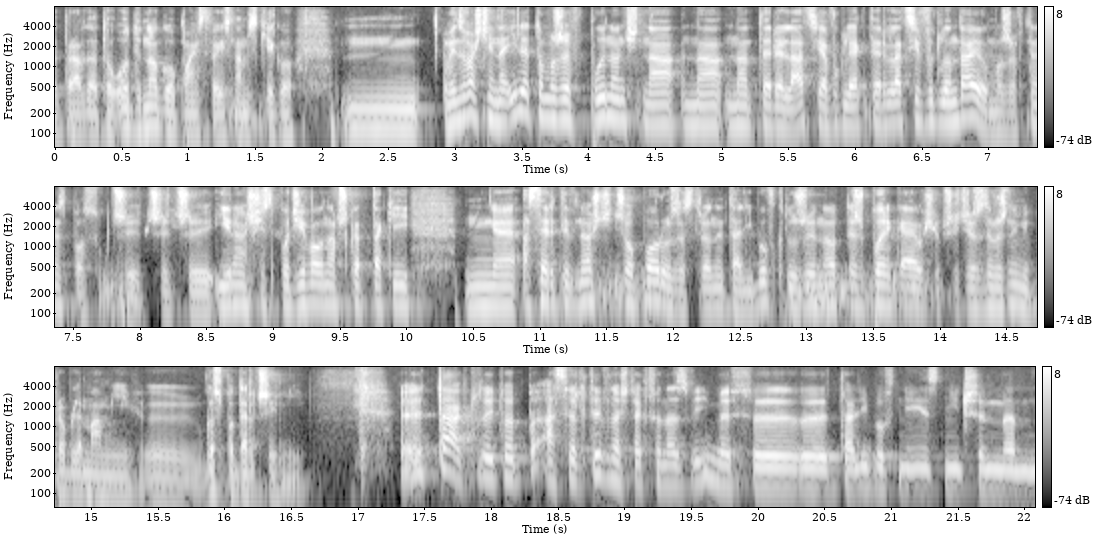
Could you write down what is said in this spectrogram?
e, prawda, tą odnogą państwa islamskiego. Mm, więc właśnie na ile to może wpłynąć na, na, na te relacje, a w ogóle jak te relacje wyglądają może w ten sposób? Czy, czy, czy Iran się spodziewał na przykład takiej mm, asertywności czy oporu ze strony talibów, którzy no, też borykają się przecież z różnymi problemami y, gospodarczymi? E, tak, tutaj to asertywność, tak to nazwijmy, w e, talibów nie jest niczym,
